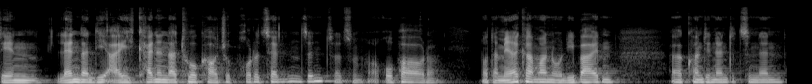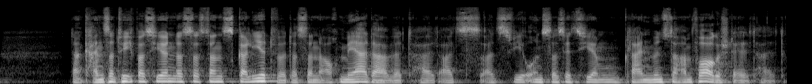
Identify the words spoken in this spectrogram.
den Ländern, die eigentlich keine Naturkautschukproduzenten sind, also Europa oder Nordamerika mal nur die beiden, äh, Kontinente zu nennen, dann kann es natürlich passieren, dass das dann skaliert wird, dass dann auch mehr da wird halt, als, als wir uns das jetzt hier im kleinen Münster haben vorgestellt halt.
